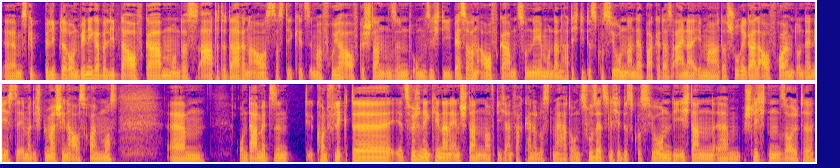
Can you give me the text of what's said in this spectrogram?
es gibt beliebtere und weniger beliebte Aufgaben und das artete darin aus, dass die Kids immer früher aufgestanden sind, um sich die besseren Aufgaben zu nehmen. Und dann hatte ich die Diskussion an der Backe, dass einer immer das Schuhregal aufräumt und der nächste immer die Spülmaschine ausräumen muss. Ähm, und damit sind Konflikte zwischen den Kindern entstanden, auf die ich einfach keine Lust mehr hatte. Und zusätzliche Diskussionen, die ich dann ähm, schlichten sollte,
